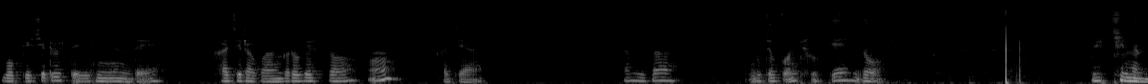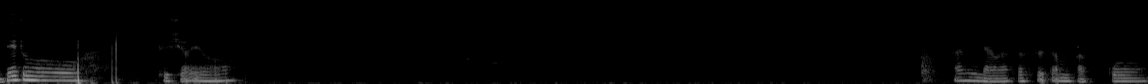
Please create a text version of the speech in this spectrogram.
먹기 싫을 때 있는데 가지라고 안 그러겠어? 어? 가지야. 할미가 무조건 줄게. 너 내키는 대로 드셔요. 할미 나와서 쓰던 받고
